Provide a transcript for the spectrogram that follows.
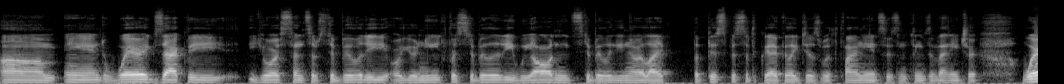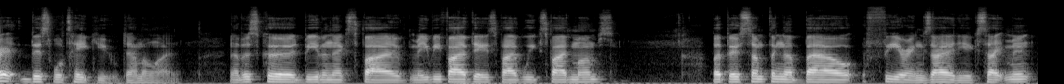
Um, and where exactly your sense of stability or your need for stability, we all need stability in our life, but this specifically I feel like deals with finances and things of that nature, where this will take you down the line. Now, this could be the next five, maybe five days, five weeks, five months but there's something about fear, anxiety, excitement,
